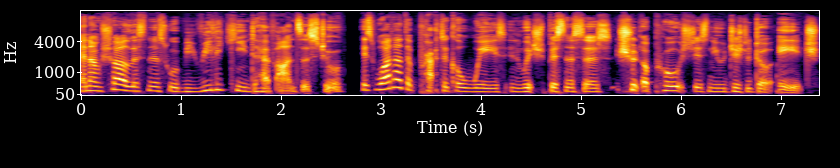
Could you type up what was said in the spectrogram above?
and I'm sure our listeners will be really keen to have answers to, is what are the practical ways in which businesses should approach this new digital age?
